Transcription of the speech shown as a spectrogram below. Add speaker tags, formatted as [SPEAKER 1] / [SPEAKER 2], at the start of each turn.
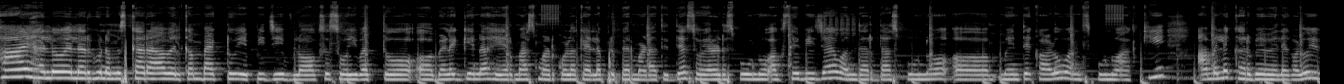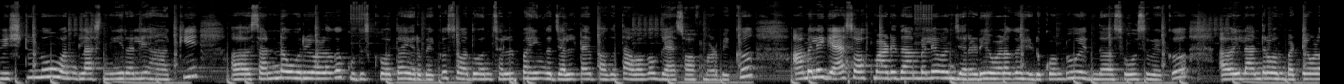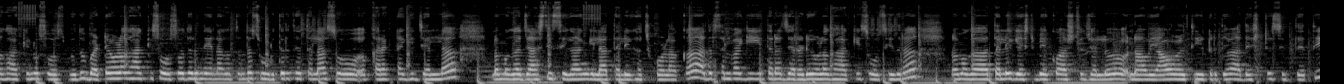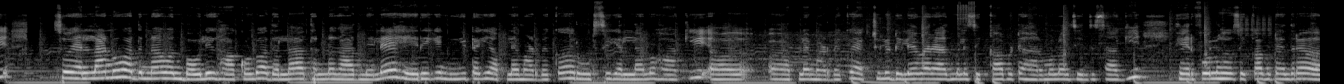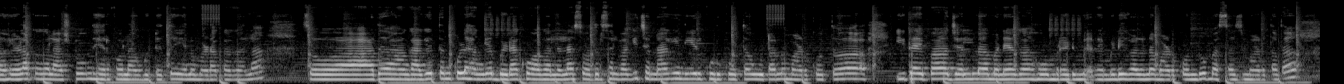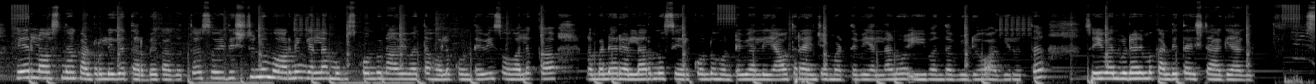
[SPEAKER 1] Hi hello ಎಲ್ಲರಿಗೂ ನಮಸ್ಕಾರ. Welcome back to A P G vlogs so ಇವತ್ತು ಬೆಳಗ್ಗೆನ ಹೇರ್ ಮಾಸ್ಕ್ ಮಾಡ್ಕೊಳ್ಳೋಕೆ ಎಲ್ಲ ಪ್ರಿಪೇರ್ ಮಾಡತ್ತಿದ್ದೆ ಸೊ ಎರಡು ಸ್ಪೂನು ಅಗಸೆ ಬೀಜ ಒಂದು ಅರ್ಧ ಸ್ಪೂನು ಆ, ಮೆಂತ್ಯ ಕಾಳು ಒಂದು ಸ್ಪೂನು ಹಾಕಿ ಆಮೇಲೆ ಎಲೆಗಳು ಇವಿಷ್ಟೂ ಒಂದು ಗ್ಲಾಸ್ ನೀರಲ್ಲಿ ಹಾಕಿ ಸಣ್ಣ ಉರಿಯೊಳಗೆ ಕುದಿಸ್ಕೋತಾ ಇರಬೇಕು. ಸೊ ಅದು ಒಂದು ಸ್ವಲ್ಪ ಹಿಂಗೆ ಜಲ್ ಟೈಪ್ ಆಗುತ್ತೆ. ಆವಾಗ ಗ್ಯಾಸ್ ಆಫ್ ಮಾಡಬೇಕು. ಆಮೇಲೆ ಗ್ಯಾಸ್ ಆಫ್ ಮಾಡಿದ ಆಮೇಲೆ ಒಂದು ಜರಡಿ ಒಳಗೆ ಹಿಡ್ಕೊಂಡು ಇದನ್ನ ಸೋಸಬೇಕು. ಇಲ್ಲಾಂದ್ರೆ ಒಂದು ಬಟ್ಟೆ ಒಳಗೆ ಹಾಕಿನೂ ಸೋಸ್ಬೋದು. ಬಟ್ಟೆ ಒಳಗೆ ಹಾಕಿ ಸೋಸೋದ್ರಿಂದ ಏನಾಗುತ್ತೆ ಅಂತ ಸುಡ್ತಿರ್ತೈತಲ್ಲ. ಸೊ ಕರೆಕ್ಟಾಗಿ ಜೆಲ್ಲ ನಮಗೆ ಜಾಸ್ತಿ ಸಿಗಂಗಿಲ್ಲ ತಲೆಗೆ ಹಚ್ಕೊಳಕ್ಕೆ ಅದ್ರ ಸಲುವಾಗಿ ಈ ಥರ ಜರಡಿ ಒಳಗೆ ಹಾಕಿ ಸೋಸಿದ್ರೆ ನಮಗೆ ತಲೆಗೆ ಎಷ್ಟು ಬೇಕೋ ಅಷ್ಟು ಜೆಲ್ಲು ನಾವು ಯಾವ ಅಳತಿ ಇಟ್ಟಿರ್ತೀವೋ ಅದೆಷ್ಟು ಸಿಗ್ತೈತಿ. ಸೊ ಎಲ್ಲನೂ ಅದನ್ನು ಒಂದು ಬೌಲಿಗೆ ಹಾಕ್ಕೊಂಡು ಅದೆಲ್ಲ ತಣ್ಣಗಾದ್ಮೇಲೆ ಹೇರಿಗೆ ನೀಟಾಗಿ ಅಪ್ಲೈ ಮಾಡಬೇಕು ರೂಟ್ಸಿಗೆಲ್ಲನೂ ಹಾಕಿ ಅಪ್ಲೈ ಮಾಡಬೇಕು. ಆ್ಯಕ್ಚುಲಿ ಡಿಲೆವರಿ ಆದಮೇಲೆ ಸಿಕ್ಕಾಪಟ್ಟೆ ಹಾರ್ಮೋನಲ್ ಚೇಂಜಸ್ ಆಗಿ ಹೇರ್ ಫಾಲ್ ಸಿಕ್ಕಾಬಿಟ್ಟೆ ಅಂದ್ರೆ ಹೇಳೋಕ್ಕಾಗಲ್ಲ, ಅಷ್ಟೊಂದು ಹೇರ್ ಫಾಲ್ ಆಗಿಬಿಟ್ಟೈತೆ, ಏನು ಮಾಡೋಕ್ಕಾಗಲ್ಲ. ಸೊ ಅದು ಹಂಗಾಗೈತೆ ಅಂದ್ಕೊಳ್ಳಿ ಹಾಗೆ ಬಿಡೋಕ್ಕೂ ಆಗಲ್ಲ ಸೊ ಅದ್ರ ಸಲುವಾಗಿ ಚೆನ್ನಾಗಿ ನೀರು ಕುಡ್ಕೋತ ಊಟನೂ ಮಾಡ್ಕೋತ, ಈ ಟೈಪ ಜೆಲ್ನ ಮನ್ಯಾಗ ಹೋಮ್ ರೆಡಿ ರೆಮಿಡಿಗಳನ್ನ ಮಾಡಿಕೊಂಡು ಮಸಾಜ್ ಮಾಡ್ತಾ ಹೇರ್ ಲಾಸ್ನ ಕಂಟ್ರೋಲಿಗೆ ತರಬೇಕಾಗುತ್ತೆ. ಸೊ ಇದಿಷ್ಟು ಮಾರ್ನಿಂಗ್ ಎಲ್ಲ ಮುಗಿಸ್ಕೊಂಡು ನಾವು ಇವತ್ತು ಹೊಲಕ್ಕೆ ಹೊಂಟೇವಿ. ಸೊ ಹೊಲಕ್ಕೆ ನಮ್ಮ ಮನೆಯವ್ರು ಎಲ್ಲರೂ ಸೇರಿಕೊಂಡು ಹೊಂಟೇವಿ. ಅಲ್ಲಿ ಯಾವ ಥರ ಎಂಜಾಯ್ ಮಾಡ್ತೇವೆ ಎಲ್ಲನೂ ಈ ಒಂದು ವಿಡಿಯೋ ಆಗಿರುತ್ತೆ. ಸೊ ಈ ಒಂದು ವಿಡಿಯೋ ನಿಮಗೆ ಖಂಡಿತ ಇಷ್ಟ ಆಗೇ ಆಗುತ್ತೆ.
